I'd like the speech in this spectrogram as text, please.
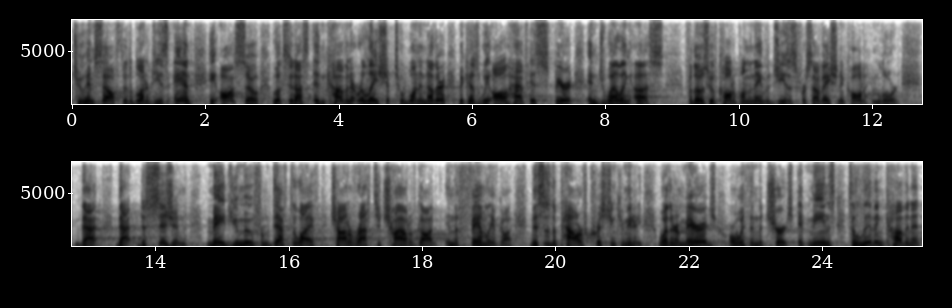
to himself through the blood of Jesus. And he also looks at us in covenant relationship to one another because we all have his spirit indwelling us for those who have called upon the name of Jesus for salvation and called him Lord. That, that decision made you move from death to life, child of wrath, to child of God in the family of God. This is the power of Christian community, whether in marriage or within the church. It means to live in covenant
